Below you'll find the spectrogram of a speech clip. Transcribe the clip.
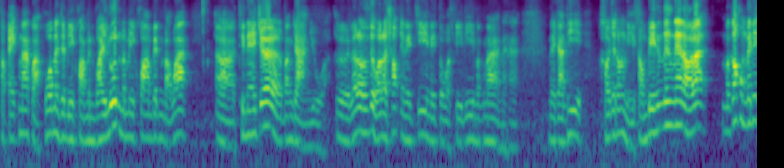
สเปคมากกว่า เพราะว่ามันจะมีความเป็นวัยรุ่น มันมีความเป็นแบบว่า อ่อทีเนเจอร์บางอย่างอยู่อเออแล้วเรารู้สึกว่าเราชอบ energy ในตัวซีรีส์มากๆนะฮะ ในการที่เขาจะต้องหนีซอมบี้ซึ่งแน่นอนว่ามันก็คงไม่ได้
